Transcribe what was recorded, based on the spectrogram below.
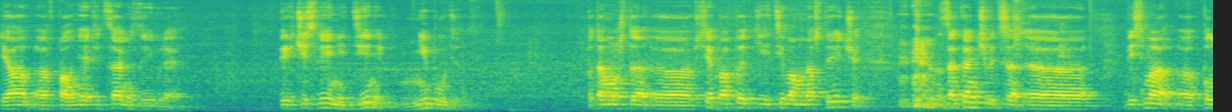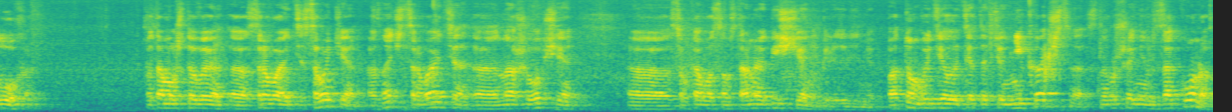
я вам вполне официально заявляю, перечислений денег не будет потому что э, все попытки идти вам навстречу заканчиваются э, весьма э, плохо. Потому что вы э, срываете сроки, а значит срываете э, наши общие э, с руководством страны обещания перед людьми. Потом вы делаете это все некачественно, с нарушением законов,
